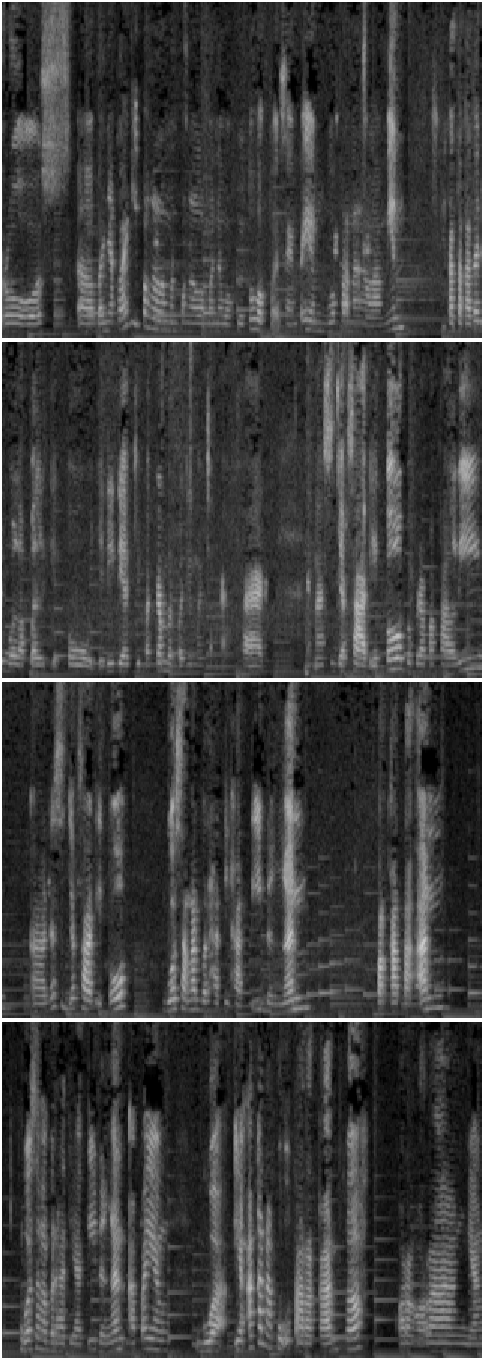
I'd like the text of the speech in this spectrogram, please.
Terus uh, banyak lagi pengalaman-pengalaman waktu itu waktu SMP yang gue pernah ngalamin kata-kata dibolak-balik itu. Jadi diakibatkan berbagai macam efek. Nah sejak saat itu beberapa kali ada uh, sejak saat itu gue sangat berhati-hati dengan perkataan gue sangat berhati-hati dengan apa yang gua yang akan aku utarakan ke orang-orang yang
